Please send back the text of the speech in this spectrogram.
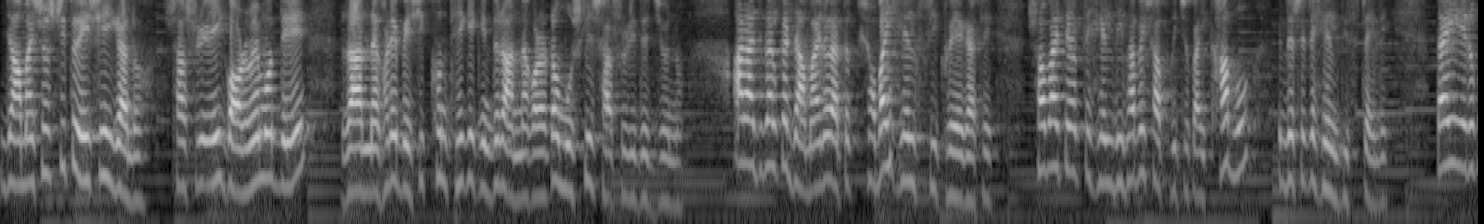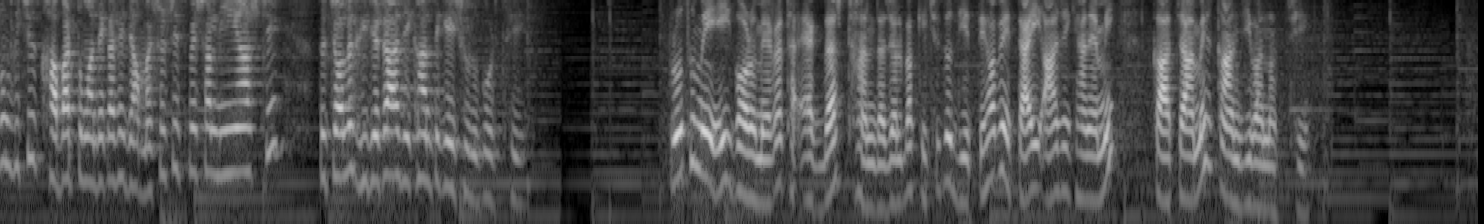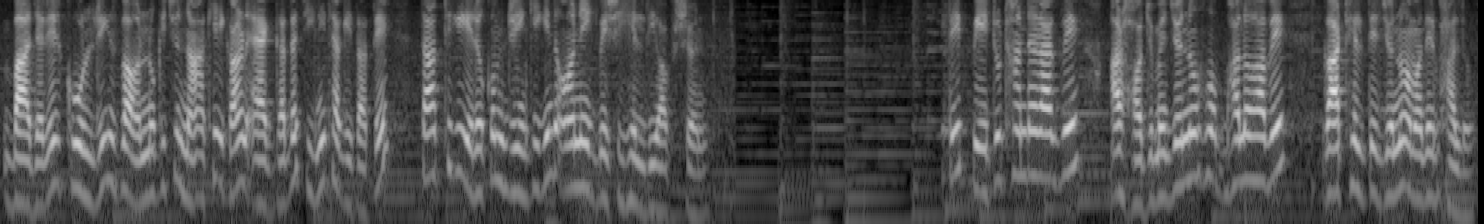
জামাই ষষ্ঠী তো এসেই গেল। শাশুড়ি, এই গরমের মধ্যে রান্নাঘরে বেশিক্ষণ থেকে কিন্তু রান্না করাটাও মুশকিল শাশুড়িদের জন্য। আর আজকালকার জামাইরাও এত, সবাই হেলথ ফ্রিক হয়ে গেছে। সবাই চায় একটা হেলদিভাবে সব কিছু খাই, খাব, কিন্তু সেটা হেলদি স্টাইলে তাই এরকম কিছু খাবার তোমাদের কাছে জামাই ষষ্ঠী স্পেশাল নিয়ে আসছি। তো চলো ভিডিওটা আজ এখান থেকেই শুরু করছি। প্রথমে এই গরমে একটা এক গ্লাস ঠান্ডা জল বা কিছু তো দিতে হবে, তাই আজ এখানে আমি কাঁচা আমের কাঞ্জি বানাচ্ছি। বাজারের কোল্ড ড্রিঙ্কস বা অন্য কিছু না খেয়ে, কারণ এক গাদা চিনি থাকে তাতে, তার থেকে এরকম ড্রিঙ্কই কিন্তু অনেক বেশি হেলদি অপশন এতে পেটও ঠান্ডা রাখবে, আর হজমের জন্য ভালো হবে গাট হেলথের জন্য আমাদের ভালো।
